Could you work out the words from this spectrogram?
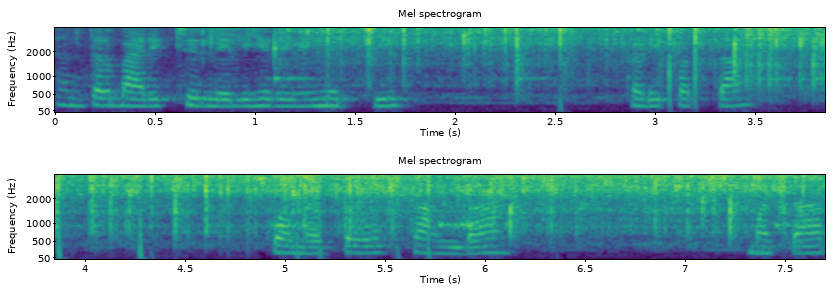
नंतर बारीक चिरलेली हिरवी मिरची कढीपत्ता टोमॅटो कांदा मटार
